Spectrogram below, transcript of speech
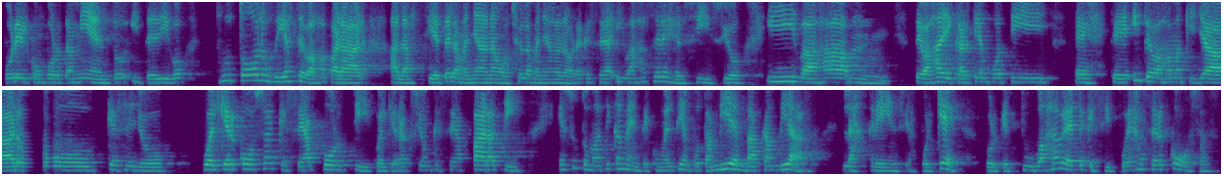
por el comportamiento y te digo, tú todos los días te vas a parar a las 7 de la mañana, 8 de la mañana, a la hora que sea, y vas a hacer ejercicio y vas a, mm, te vas a dedicar tiempo a ti, este, y te vas a maquillar o, qué sé yo, cualquier cosa que sea por ti, cualquier acción que sea para ti, eso automáticamente con el tiempo también va a cambiar las creencias. ¿Por qué? Porque tú vas a ver que si puedes hacer cosas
